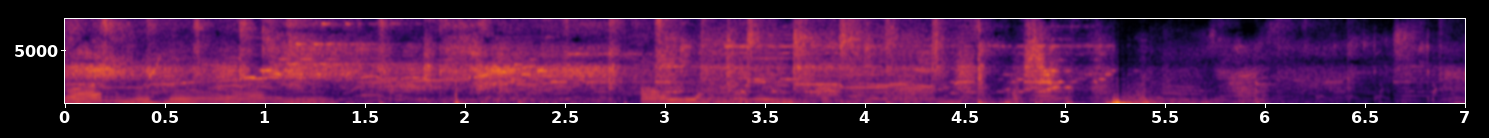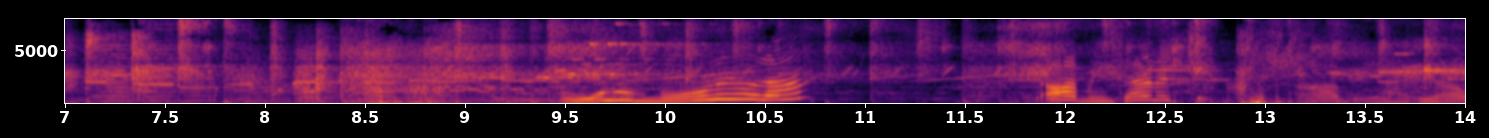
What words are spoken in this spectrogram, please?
Var mı? He var mı? Allah'ım. Oğlum ne oluyor lan? Abi internet çek. Abi ya ya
